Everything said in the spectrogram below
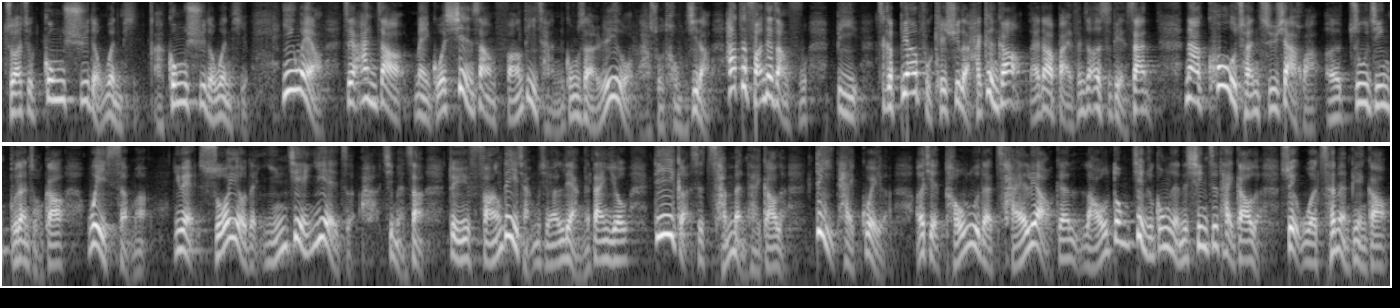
主要是供需的问题啊，供需的问题。因为啊，这按照美国线上房地产的公司啊 r e a l 他所统计的，它的房价涨幅比这个标普 K 虚的还更高，来到百分之二十点三。那库存持续下滑，而租金不断走高，为什么？因为所有的营建业者啊，基本上对于房地产目前有两个担忧：第一个是成本太高了，地太贵了，而且投入的材料跟劳动、建筑工人的薪资太高了，所以我成本变高。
